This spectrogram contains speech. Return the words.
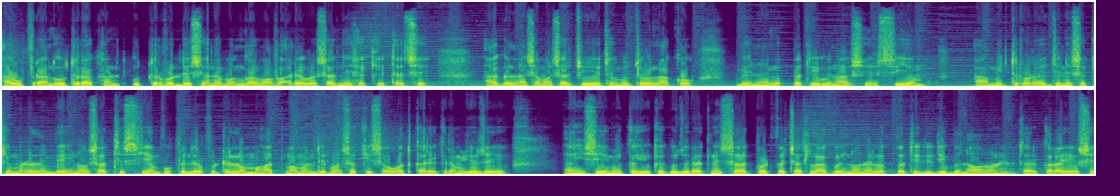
આ ઉપરાંત ઉત્તરાખંડ ઉત્તર પ્રદેશ અને બંગાળમાં ભારે વરસાદની શક્યતા છે. આગળના સમાચાર જોઈએ તો મિત્રો લાખો બહેનો લખપતિ બનાવશે. સીએમ, આ મિત્રો રાજ્યની સખી મંડળની બહેનો સાથે સીએમ ભૂપેન્દ્ર પટેલનો મહાત્મા મંદિરમાં સખી સંવાદ કાર્યક્રમ યોજાયો. અહીં સીએમએ કહ્યું કે ગુજરાતની સાત પોઈન્ટ પચાસ લાખ બહેનોને લખપતિ દીદી બનાવવાનો નિર્ધાર કરાયો છે,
